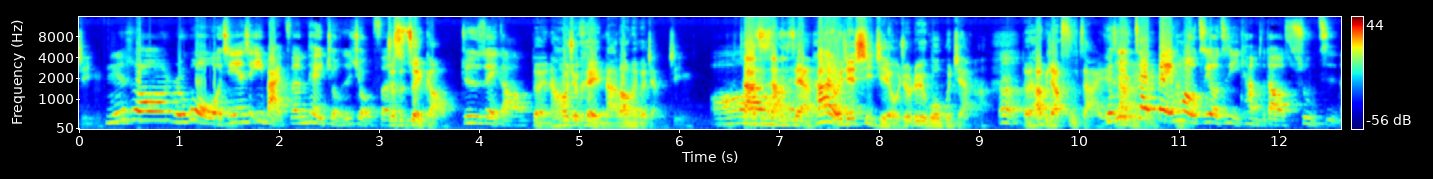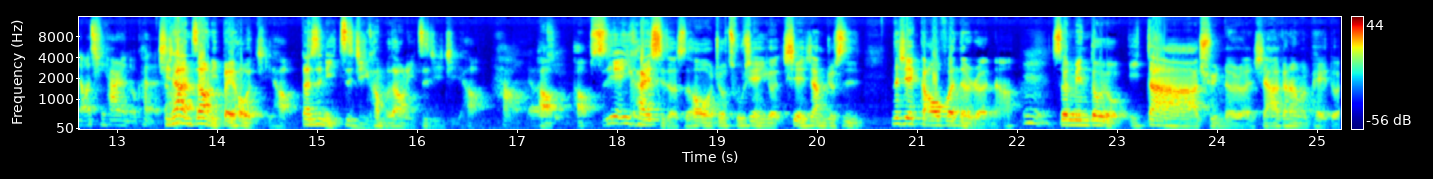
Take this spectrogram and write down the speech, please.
金。你是说，如果我今天是一百分配九十九分，就是最高，就是最高，对，然后就可以拿到那个奖金。哦，大致上是这样，它还有一些细节，我就略过不讲啊。嗯，对，它比较复杂一点。可是，在背后只有自己看不到数字，然后其他人都看得到。其他人知道你背后几号，但是你自己看不到你自己几号。好，好，好，实验一开始的时候就出现一个现象，就是那些高分的人啊，嗯，身边都有一大群的人想要跟他们配对。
